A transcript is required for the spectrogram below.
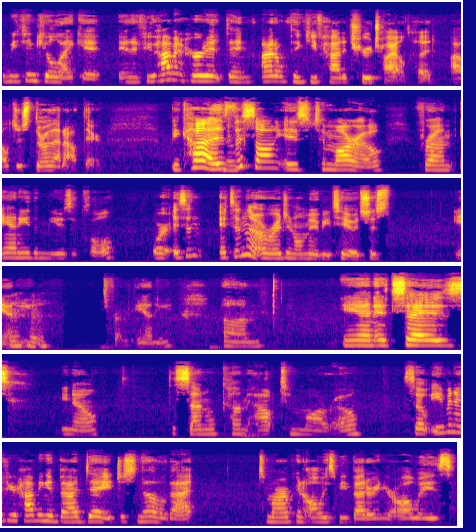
we think you'll like it. And if you haven't heard it, then I don't think you've had a true childhood. I'll just throw that out there. Because Nope. this song is Tomorrow from Annie the Musical. Or isn't it's in the original movie too. It's just Annie. mhm. It's from Annie. Um, and it says, you know, the sun will come out tomorrow. So even if you're having a bad day, just know that tomorrow can always be better and you're always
